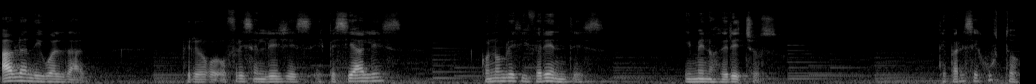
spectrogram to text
Hablan de igualdad, pero ofrecen leyes especiales con nombres diferentes y menos derechos. ¿Te parece justo?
